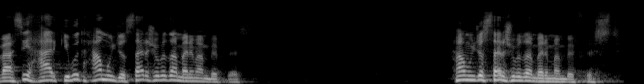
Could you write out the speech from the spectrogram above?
وصی هر کی بود همونجا سرشو بزن برای من بفرست. همونجا سرشو بزن برای من بفرست.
